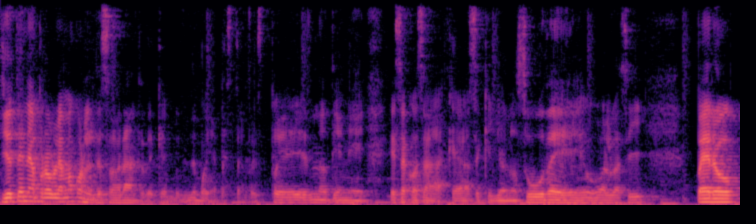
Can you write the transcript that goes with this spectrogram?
Yo tenía problema con el desodorante, de que voy a apestar después, no tiene esa cosa que hace que yo no sude o algo así. Pero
